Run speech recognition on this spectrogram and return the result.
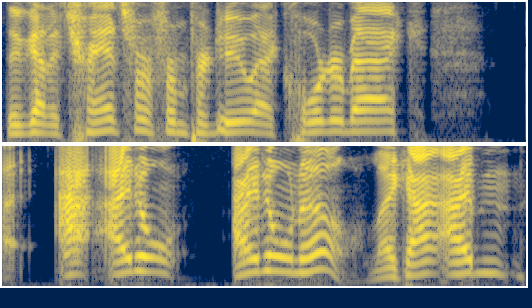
They've got a transfer from Purdue at quarterback. I, I, I don't I don't know. Like I, I'm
